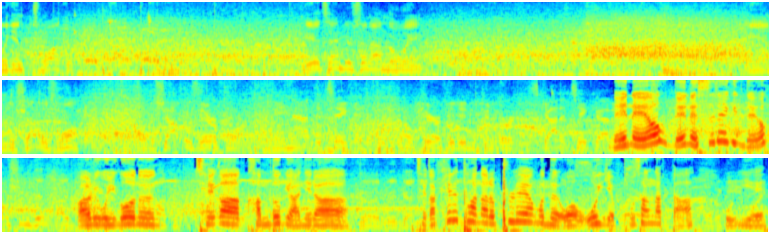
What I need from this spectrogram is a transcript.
Ball against Walker. It's Henderson on the wing. And the shot is long. Well, the shot was there for him, and he had to take it. I don't care if he didn't convert it. He's got to take that. 내내요? 내내 쓰레기인데요? 아 그리고 이거는 제가 감독이 아니라 제가 캐릭터 하나를 플레이한 건데 와 오예 부상 났다 오예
